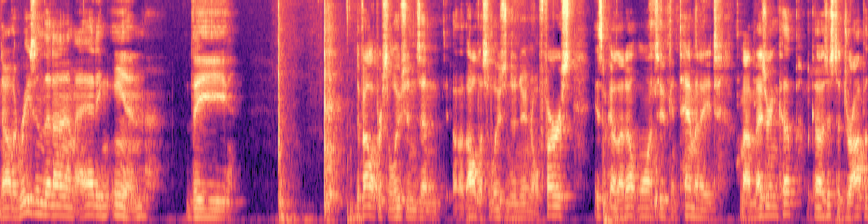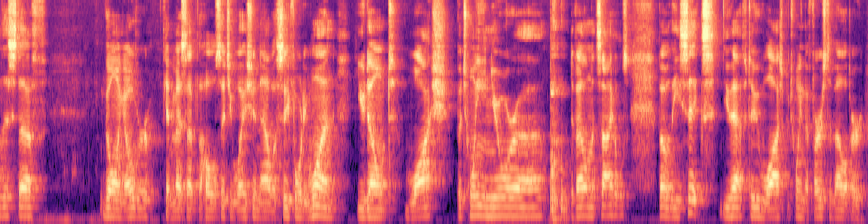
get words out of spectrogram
Now the reason that I'm adding in the developer solutions and uh, all the solutions in general first is because I don't want to contaminate my measuring cup because just a drop of this stuff going over can mess up the whole situation. Now with C41, you don't wash between your uh, development cycles, but with E6, you have to wash between the first developer,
